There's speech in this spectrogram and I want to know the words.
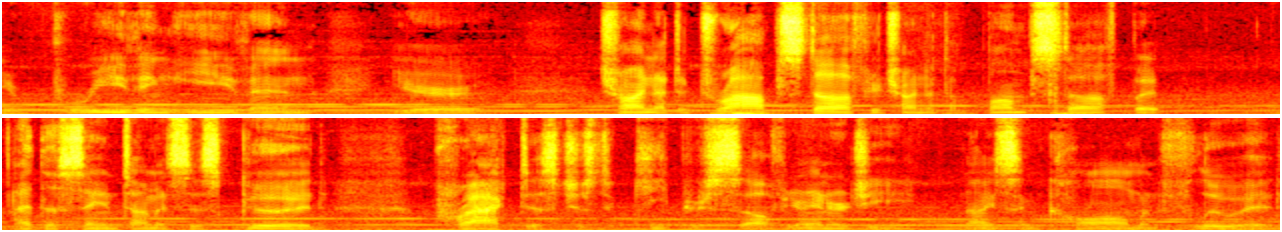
you're breathing even, you're trying not to drop stuff, you're trying not to bump stuff, but at the same time, it's this good practice just to keep yourself, your energy nice and calm and fluid,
